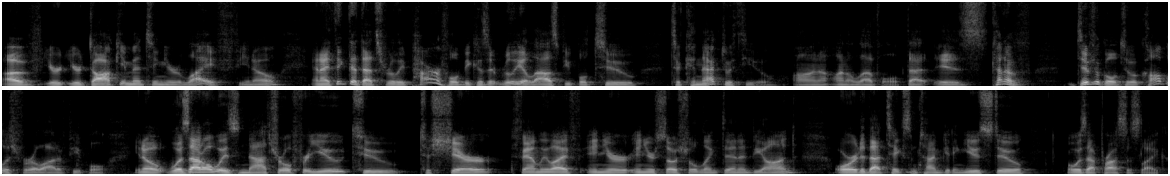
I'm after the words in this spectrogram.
of your you're documenting your life, you know? And I think that that's really powerful because it really allows people to to connect with you on a, on a level that is kind of difficult to accomplish for a lot of people. You know, was that always natural for you to to share family life in your in your social LinkedIn and beyond, or did that take some time getting used to? What was that process like?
